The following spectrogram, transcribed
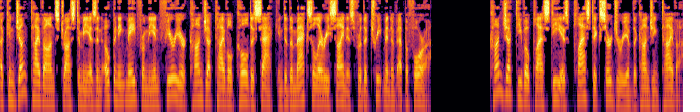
A conjunctivoantrostomy is an opening made from the inferior conjunctival cul-de-sac into the maxillary sinus for the treatment of epiphora. Conjunctivoplasty is plastic surgery of the conjunctiva.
